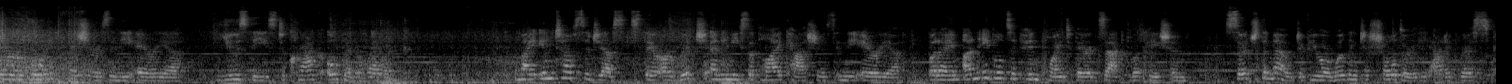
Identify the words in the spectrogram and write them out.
There are void fissures in the area. Use these to crack open a relic. My intel suggests there are rich enemy supply caches in the area, but I am unable to pinpoint their exact location. Search them out if you are willing to shoulder the added risk.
